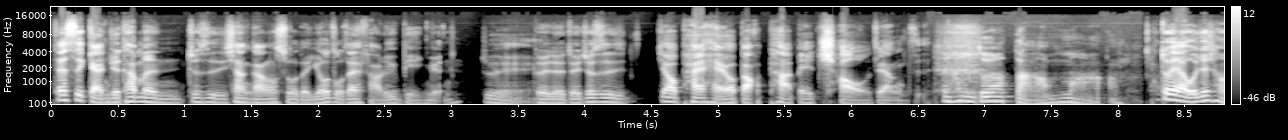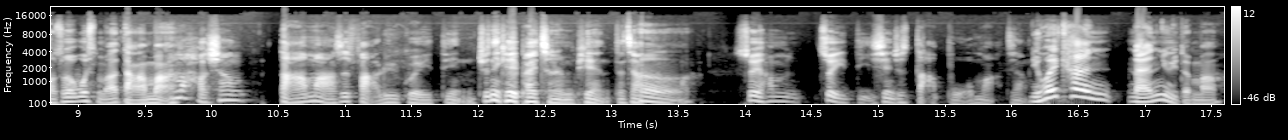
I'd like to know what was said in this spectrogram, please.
但是感觉他们就是像刚刚说的，游走在法律边缘。对，对对对，就是要拍还要怕怕被抄这样子。但他们都要打码，对啊，我就想说，为什么要打码他？们好像打码是法律规定，就你可以拍成人片，但是要打码，嗯，所以他们最底线就是打博码这样。你会看男女的吗？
